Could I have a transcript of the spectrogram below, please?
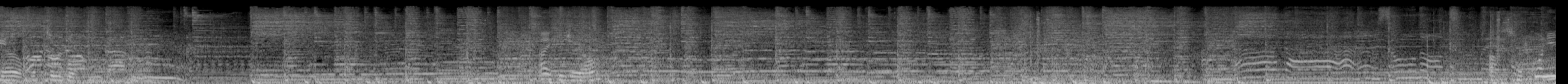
やめろこっち見てはい94い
